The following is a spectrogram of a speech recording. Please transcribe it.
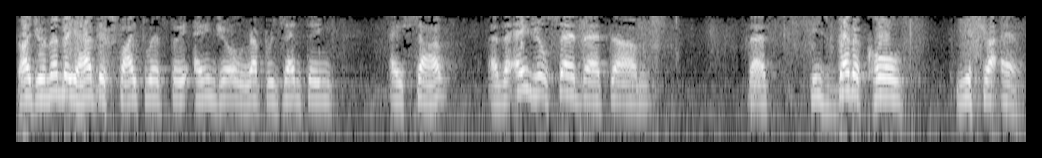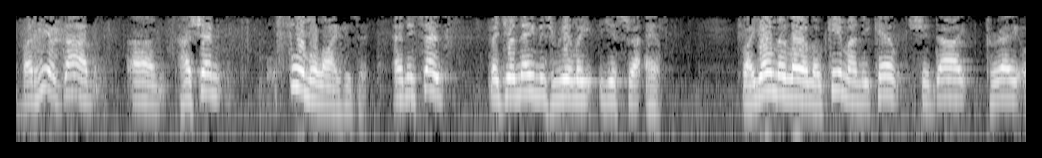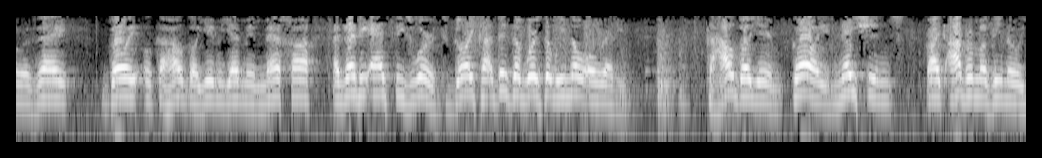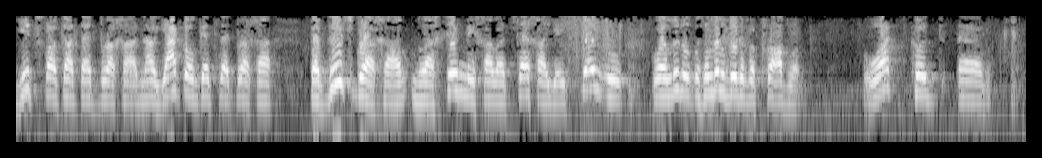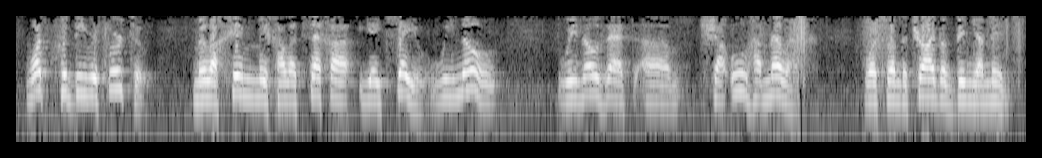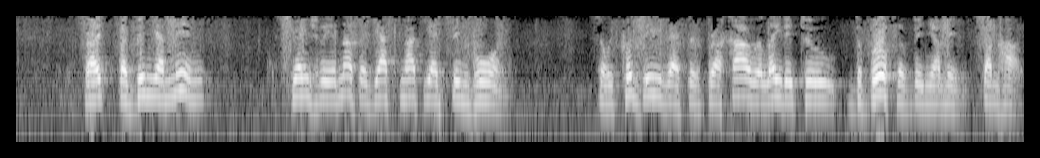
Right? You remember you had this fight with the angel representing Esav, and the angel said that um, that he's better called Yisrael. But here God, um, Hashem formalizes it. And he says that your name is really Yisrael. Goyim yemim mecha. And then he adds these words. These are words that we know already. Kahal goyim, goy, nations, right? Avram Avinu, Yitzchak got that bracha. Now Yaakov gets that bracha. But this bracha, mlachim michalatzecha yitzeu, was a little was a little bit of a problem. What could um, what could be referred to? Melachim michalatzecha yitzeu. We know we know that um, Shaul Hamelech was from the tribe of Binyamin, right? But Binyamin, strangely enough, had not yet been born. So it could be that the bracha related to the birth of Binyamin somehow.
